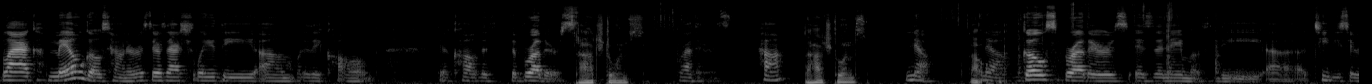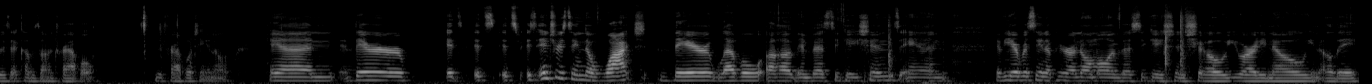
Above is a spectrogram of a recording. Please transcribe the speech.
black male ghost hunters. There's actually the um, what are they called? They're called the, the brothers. The Hodge twins. Brothers, huh? The Hodge twins. No, Oh. no. Ghost Brothers is the name of the uh, TV series that comes on Travel, the Travel Channel, and they're it's it's it's it's interesting to watch their level of investigations and. If you ever seen a paranormal investigation show, you already know, you know, they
